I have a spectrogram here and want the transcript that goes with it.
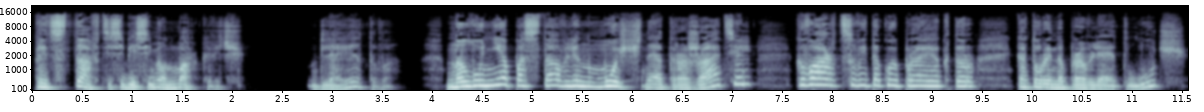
Представьте себе, Семен Маркович. Для этого на Луне поставлен мощный отражатель, кварцевый такой проектор, который направляет луч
